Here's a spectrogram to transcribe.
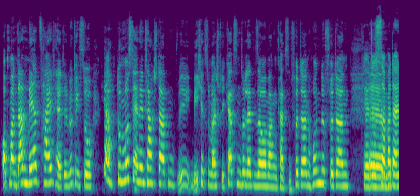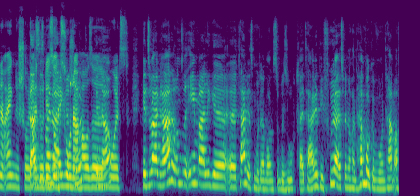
Ob man dann mehr Zeit hätte. Wirklich so, ja, du musst ja in den Tag starten, wie ich jetzt zum Beispiel Katzentoiletten sauber machen, Katzen füttern, Hunde füttern. Ja, das ist Ähm, aber deine eigene Schuld, wenn du ist dir so meine ein Zoo eigene nach Hause genau. holst. Jetzt war gerade unsere ehemalige äh, Tagesmutter bei uns zu Besuch, drei Tage, die früher, als wir noch in Hamburg gewohnt haben, auf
